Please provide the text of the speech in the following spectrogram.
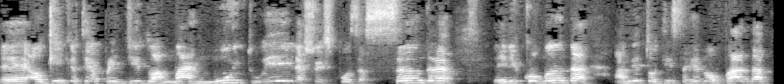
é, alguém que eu tenho aprendido a amar muito, ele, a sua esposa Sandra, ele comanda a Metodista Renovada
